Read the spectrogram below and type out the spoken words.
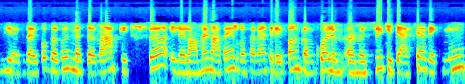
dit Vous n'avez pas besoin de mettre de masque et tout ça. Et le lendemain matin, je recevais un téléphone comme quoi un monsieur qui était assis avec nous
